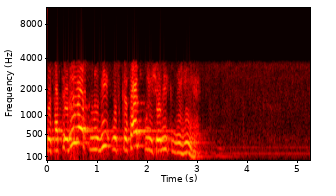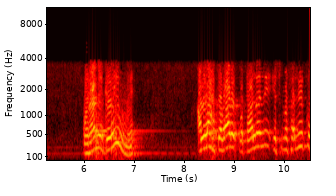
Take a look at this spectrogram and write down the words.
صفت رزق میں بھی اس کے ساتھ کوئی شریک نہیں ہے۔ قرآن کریم میں اللہ تبارک و تعالیٰ نے اس مسئلے کو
